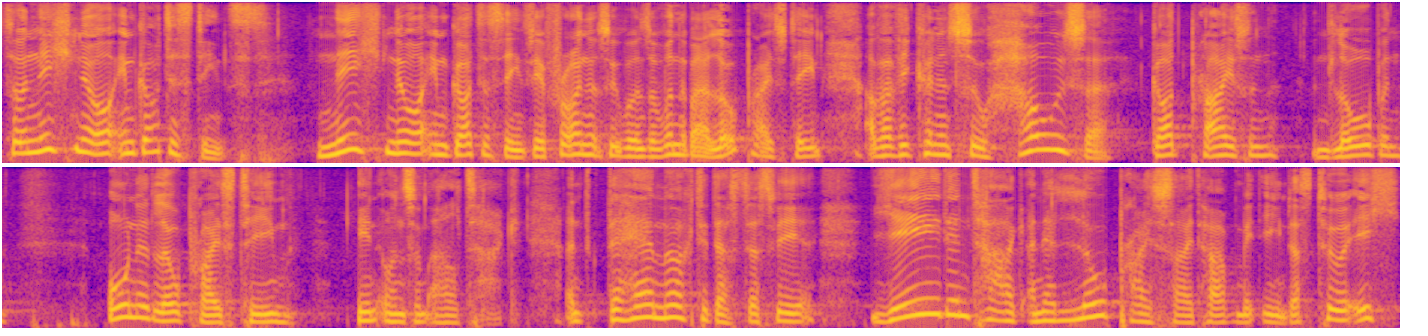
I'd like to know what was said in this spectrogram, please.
So nicht nur im Gottesdienst. Nicht nur im Gottesdienst. Wir freuen uns über unser wunderbares Lobpreisteam, aber wir können zu Hause Gott preisen und loben ohne Lobpreisteam in unserem Alltag. Und der Herr möchte das, dass wir jeden Tag eine Lobpreiszeit haben mit ihm. Das tue ich,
